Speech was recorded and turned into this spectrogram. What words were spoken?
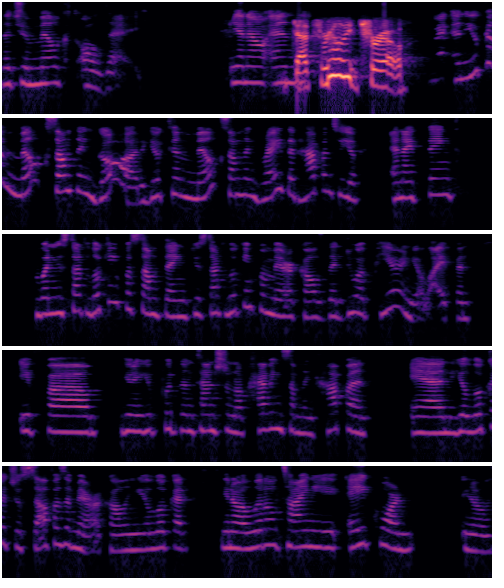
that you milked all day?" You know, and that's really true. And you can milk something good. You can milk something great that happened to you. And I think when you start looking for something, you start looking for miracles that do appear in your life. And if uh, you know you put the intention of having something happen, and you look at yourself as a miracle, and you look at you know a little tiny acorn, you know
